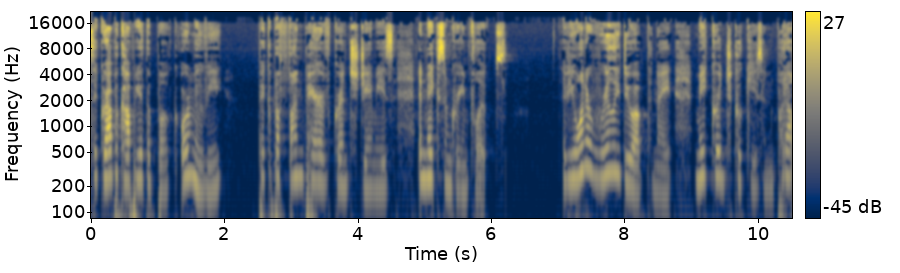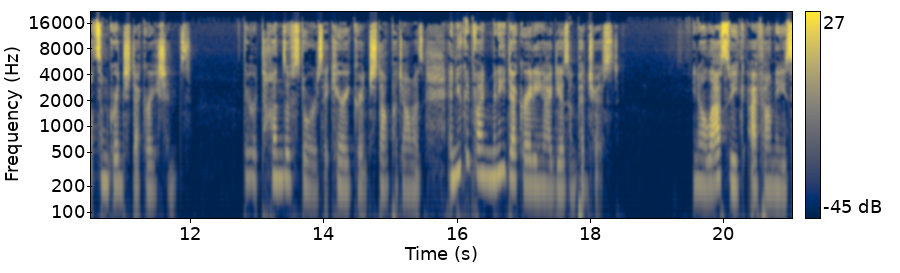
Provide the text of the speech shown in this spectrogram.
So grab a copy of the book or movie, pick up a fun pair of Grinch jammies, and make some green floats. If you want to really do up the night, make Grinch cookies and put out some Grinch decorations. There are tons of stores that carry Grinch style pajamas, and you can find many decorating ideas on Pinterest. You know, last week I found these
